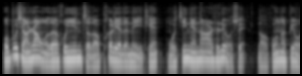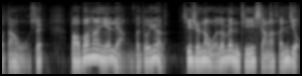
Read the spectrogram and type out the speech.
我不想让我的婚姻走到破裂的那一天。我今年呢二十六岁，老公呢比我大五岁，宝宝呢也两个多月了。其实呢我的问题想了很久，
